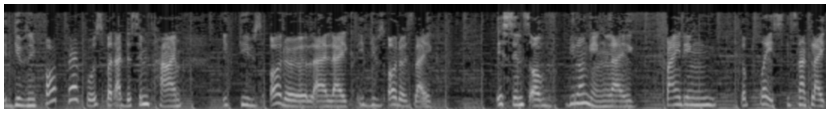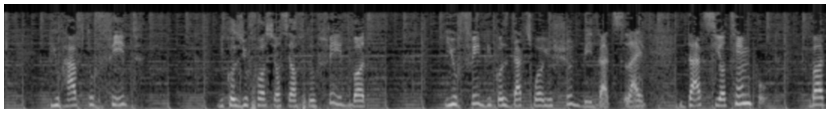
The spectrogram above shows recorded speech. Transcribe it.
it gives me purpose, but at the same time, it gives other like, it gives others like a sense of belonging, like finding the place. It's not like you have to feed because you force yourself to feed, but you feed because that's where you should be. That's like, that's your tempo. But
